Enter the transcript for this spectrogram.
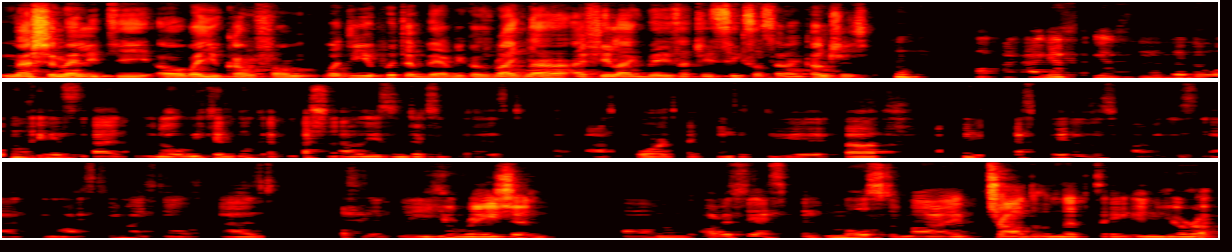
nationality or where you come from what do you put up there because right now i feel like there's at least six or seven countries well, I guess I guess the, the, one thing is that you know we can look at nationalities in different ways, passports, identity. Uh, I think the best way to describe it is that you know I see myself as definitely Eurasian, um, obviously, I spent most of my childhood, let's say, in Europe.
